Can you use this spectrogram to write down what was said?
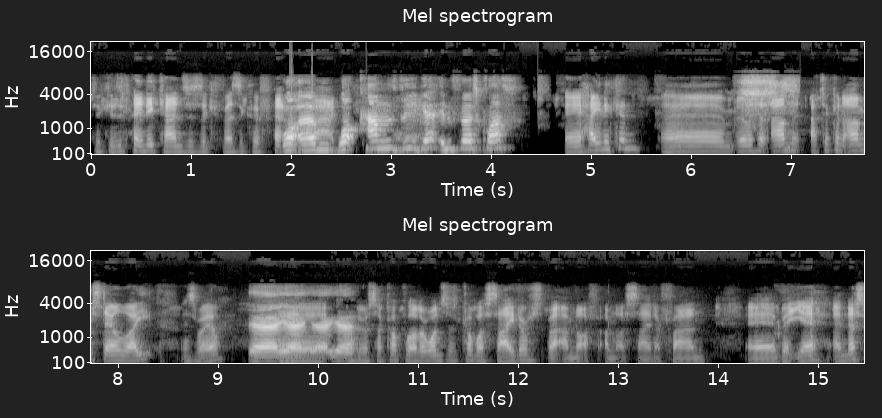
took as many cans as I could physically fit What um bag. what cans do you get in first class? Uh, Heineken. Um, there was an Am- I took an Amstel Light as well. Yeah, yeah, Uh, yeah, yeah. There was a couple other ones. There's a couple of ciders, but I'm not. I'm not a cider fan. Uh, but yeah, and this.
